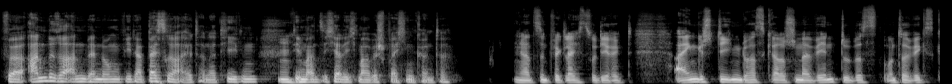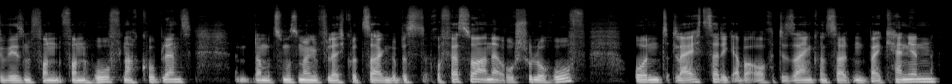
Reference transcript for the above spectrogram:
für andere Anwendungen wieder bessere Alternativen, mhm. die man sicherlich mal besprechen könnte. Jetzt sind wir gleich so direkt eingestiegen. Du hast gerade schon erwähnt, du bist unterwegs gewesen von, von Hof nach Koblenz. Dazu muss man vielleicht kurz sagen, du bist Professor an der Hochschule Hof und gleichzeitig aber auch Design Consultant bei Canyon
